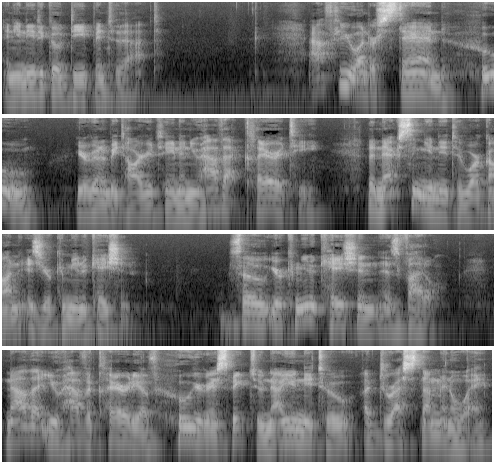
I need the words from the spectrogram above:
and you need to go deep into that. after you understand who you're going to be targeting and you have that clarity, the next thing you need to work on is your communication. So, your communication is vital. Now that you have the clarity of who you're going to speak to, now you need to address them in a way.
